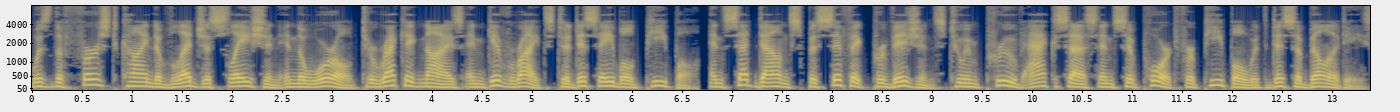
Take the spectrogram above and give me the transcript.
was the first kind of legislation in the world to recognize and give rights to disabled people, and set down specific provisions to improve access and support for people with disabilities.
